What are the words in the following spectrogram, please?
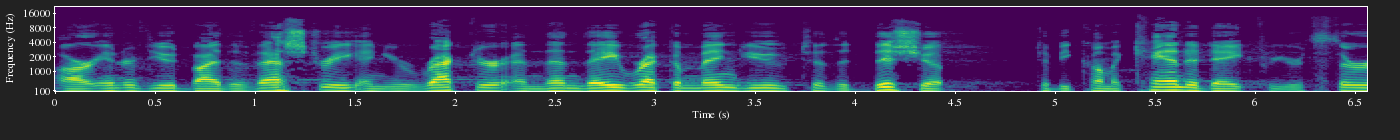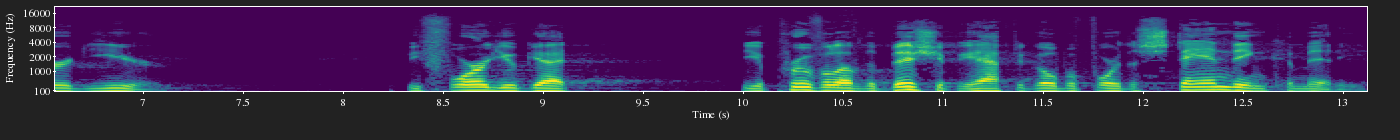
are interviewed by the vestry and your rector, and then they recommend you to the bishop to become a candidate for your third year. Before you get the approval of the bishop, you have to go before the standing committee.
